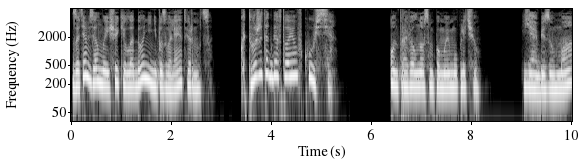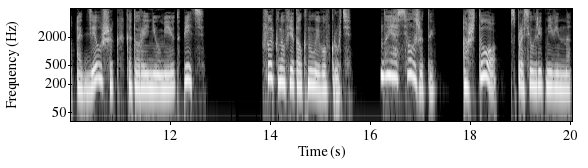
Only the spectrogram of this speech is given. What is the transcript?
Затем взял мои щеки в ладони, не позволяя отвернуться. «Кто же тогда в твоем вкусе?» Он провел носом по моему плечу. «Я без ума от девушек, которые не умеют петь». Фыркнув, я толкнула его в грудь. «Ну и осел же ты!» «А что?» — спросил Рид невинно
